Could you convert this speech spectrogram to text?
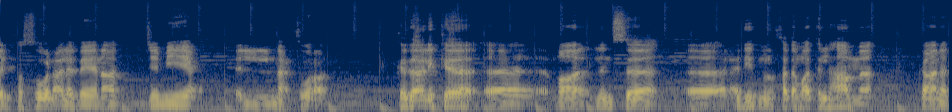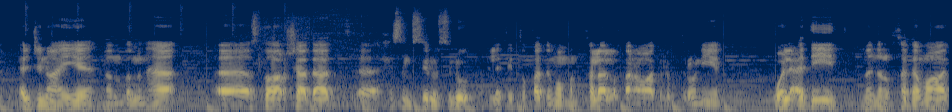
الحصول على بيانات جميع المعثورات. كذلك آه، ما ننسى آه، العديد من الخدمات الهامة كانت الجنائية من ضمنها آه، إصدار شهادات حسن سير وسلوك التي تقدم من خلال القنوات الإلكترونية والعديد من الخدمات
